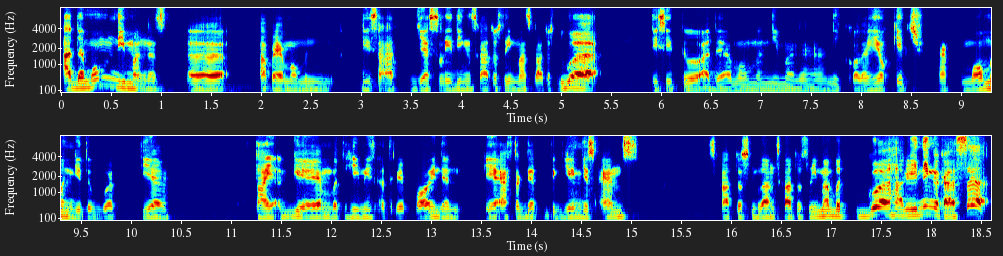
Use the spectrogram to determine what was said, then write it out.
ada momen di mana eh, apa ya momen di saat Jazz leading 105 102 di situ ada momen di mana Nikola Jokic have moment gitu buat dia tie a game but he miss a three point dan ya yeah, after that the game just ends. 109 105 but gue hari ini ngerasa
